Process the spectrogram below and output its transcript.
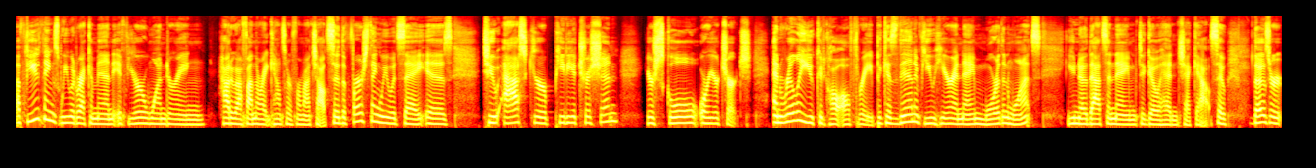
a few things we would recommend if you're wondering, how do I find the right counselor for my child? So, the first thing we would say is to ask your pediatrician, your school, or your church. And really, you could call all three because then if you hear a name more than once, you know that's a name to go ahead and check out. So, those are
